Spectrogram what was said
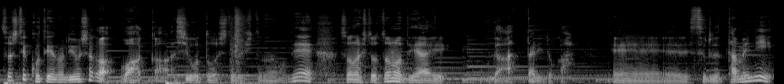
そして固定の利用者がワーカー仕事をしてる人なのでその人との出会いがあったりとか、えー、するために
